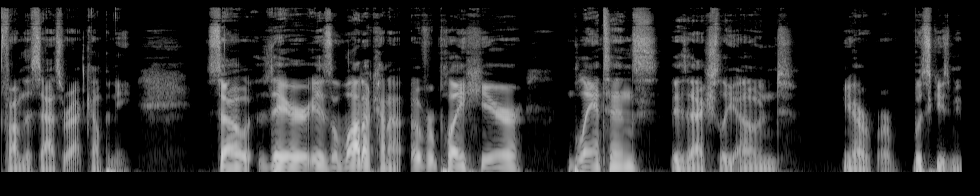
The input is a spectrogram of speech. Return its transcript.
from the Sazerac company. So there is a lot of kind of overplay here. Blanton's is actually owned, or, or excuse me,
